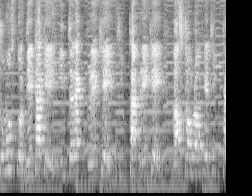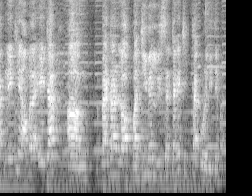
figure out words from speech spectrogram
সমস্ত ডেটাকে ইন্টারাক্ট রেখে, ঠিকঠাক রেখে কাস্টম রংকে ঠিকঠাক রেখে আমরা এটার প্যাটার্ন লক বা জিমেল রিসেটটাকে ঠিকঠাক করে দিতে পারি।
